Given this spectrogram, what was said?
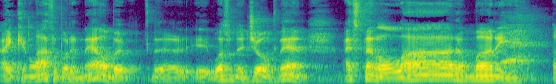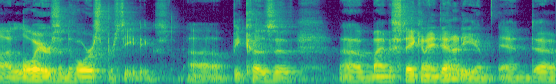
i can laugh about it now but uh, it wasn't a joke then. I spent a lot of money on lawyers and divorce proceedings uh, because of uh, my mistaken identity and, uh,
